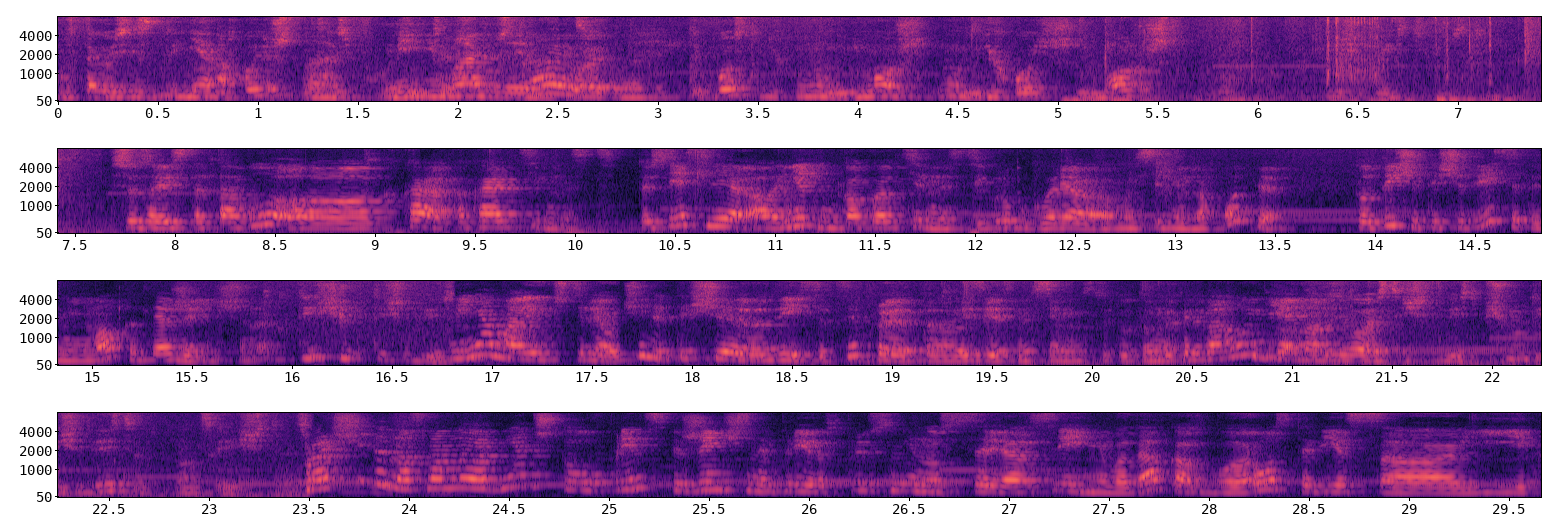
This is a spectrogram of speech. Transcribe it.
Повторюсь, если ты не находишься в процессе похудения, тебя минимальные всё устраивает, ты просто ну, не можешь, ну не хочешь, не можешь, 1200. Все зависит от того, э, какая, какая активность. То есть если э, нет никакой активности, грубо говоря, мы сидим на попе, то 1000-1200 это минималка для женщины. 1000-1200. Меня мои учителя учили 1200 цифры, это известно всем институтам эндокринологии. Она взялась 1200. Почему 1200 это панацея считается? Просчитан основной обмен, что, в принципе, женщины при плюс-минус среднего, да, как бы роста, веса и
